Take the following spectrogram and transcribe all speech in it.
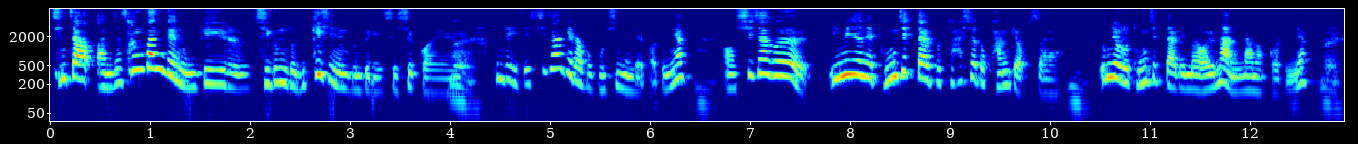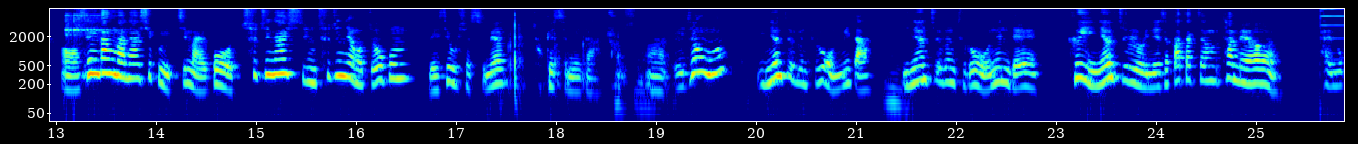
진짜 완전 상반된 온기를 지금도 느끼시는 분들이 있으실 거예요. 네. 근데 이제 시작이라고 보시면 되거든요. 음. 어, 시작을 이민년의 동짓달부터 하셔도 관계없어요. 음. 음력으로 동짓달이면 얼마 안 남았거든요. 네. 어, 생각만 하시고 있지 말고 추진할 수 있는 추진력을 조금 내세우셨으면 좋겠습니다. 좋습니다. 어, 애정은 인연줄은 들어옵니다. 음. 인연줄은 들어오는데 그 인연줄로 인해서 까딱 잘못하면 발목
